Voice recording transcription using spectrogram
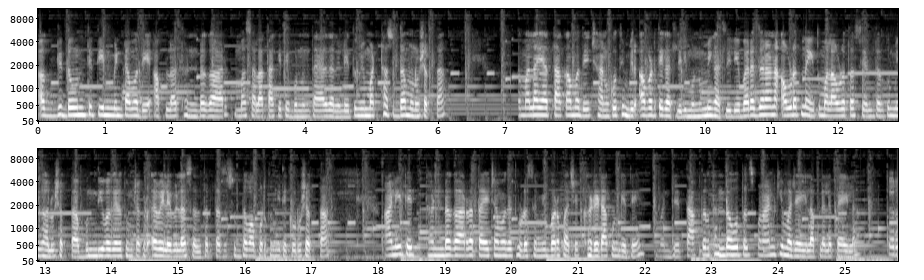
अगदी दोन ते तीन मिनटामध्ये आपला थंडगार मसाला ताक इथे बनवून तयार झालेले. तुम्ही मठ्ठासुद्धा म्हणू शकता. मला या ताकामध्ये छान कोथिंबीर आवडते घातलेली म्हणून मी घातलेली आहे. बऱ्याच जणांना आवडत नाही तुम्हाला आवडत असेल तर तुम्ही घालू शकता. बुंदी वगैरे तुमच्याकडे अवेलेबल असेल तर त्याचा सुद्धा वापर तुम्ही ते करू शकता. आणि ते थंडगार आता याच्यामध्ये थोडंसं मी बर्फाचे खडे टाकून घेते. म्हणजे ताक तर थंड होतच पण आणखी मजा येईल आपल्याला प्यायला. तर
